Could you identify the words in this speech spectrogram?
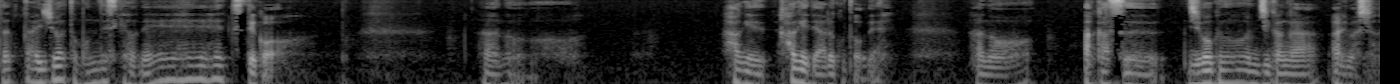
大丈夫だと思うんですけどね、つってこう、あの、ハゲ、ハゲであることをね、あの、明かす地獄の時間がありました。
